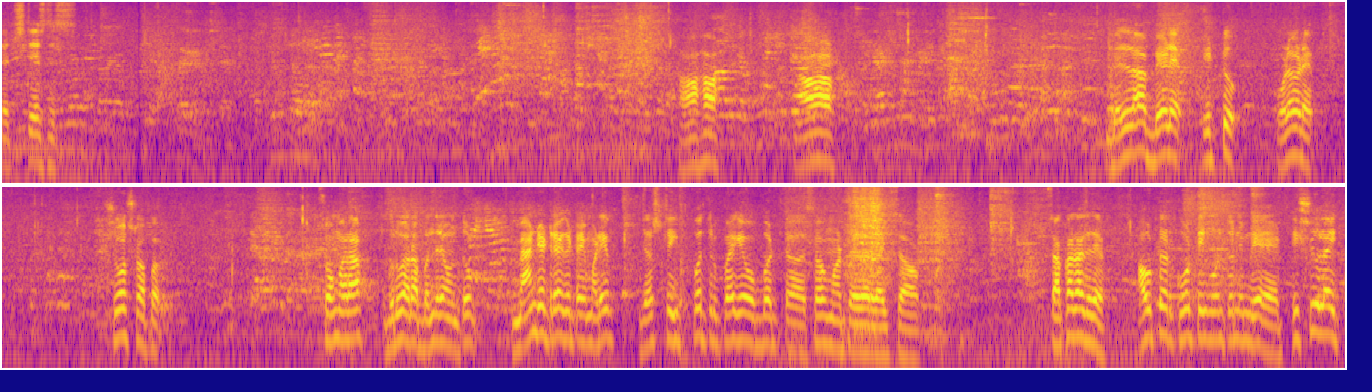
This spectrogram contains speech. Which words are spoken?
let's taste this ಆಹಾ ಆಹಾ ಬೆಲ್ಲ, ಬೇಳೆ, ಹಿಟ್ಟು, ಒಳಗಡೆ. ಶೋ ಸ್ಟಾಪರ್ ಸೋಮವಾರ, ಗುರುವಾರ ಬಂದರೆ ಉಂಟು. ಮ್ಯಾಂಡೇಟ್ರಿಯಾಗಿ ಟ್ರೈ ಮಾಡಿ. ಜಸ್ಟ್ ಇಪ್ಪತ್ತು ರೂಪಾಯಿಗೆ ಒಬ್ಬಟ್ಟು ಸರ್ವ್ ಮಾಡ್ತಾ ಇದ್ದಾರೆ ಲೈಕ್ಸ್ ಸಖತ್ತಾಗಿದೆ. ಔಟರ್ ಕೋಟಿಂಗ್ ಅಂತೂ ನಿಮಗೆ ಟಿಶ್ಯೂ ಲೈಕ್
